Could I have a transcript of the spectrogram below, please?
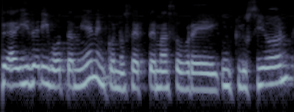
De ahí derivó también en conocer temas sobre inclusión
